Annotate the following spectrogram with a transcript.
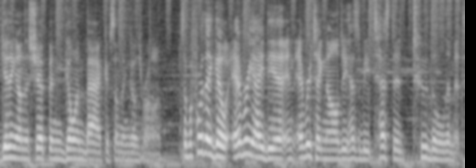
getting on the ship and going back if something goes wrong. So before they go, every idea and every technology has to be tested to the limit.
